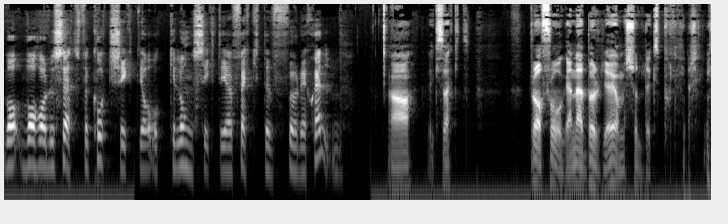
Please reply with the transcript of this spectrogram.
vad, vad har du sett för kortsiktiga och långsiktiga effekter för dig själv? Ja, exakt. Bra fråga. När började jag med köldexponering?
